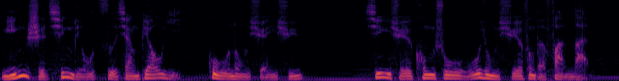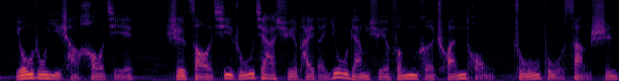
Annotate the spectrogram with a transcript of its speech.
名士清流自相标异，故弄玄虚。心学空疏无用学风的泛滥，犹如一场浩劫，使早期儒家学派的优良学风和传统逐步丧失。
